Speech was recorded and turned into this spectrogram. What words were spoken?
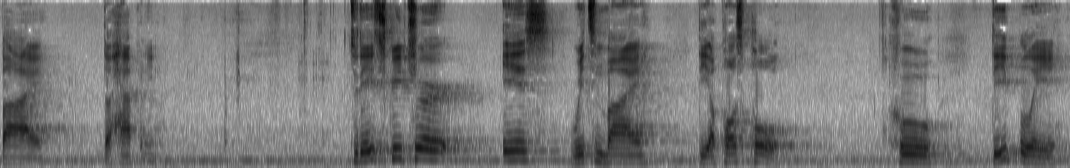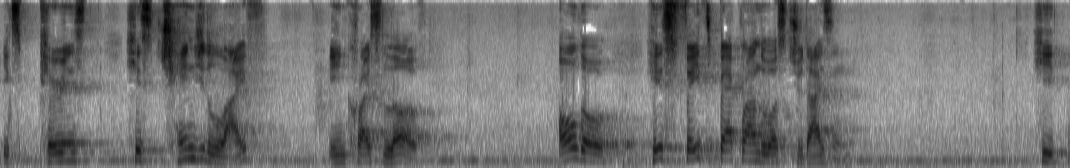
by the happening. Today's scripture is written by the Apostle Paul, who deeply experienced his changed life in Christ's love. Although his faith background was Judaism, he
